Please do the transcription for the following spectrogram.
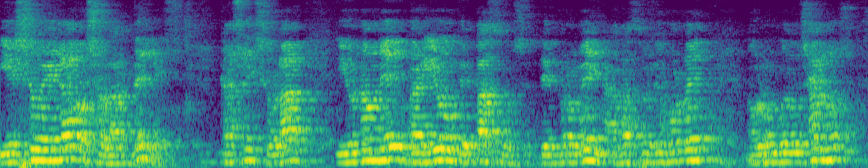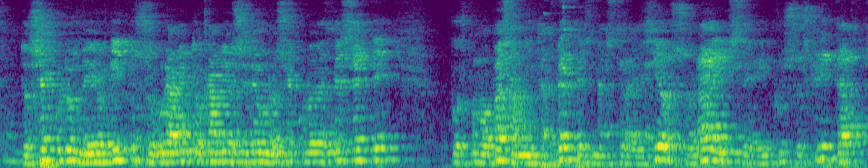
e eso era o solar deles, casa e solar, e o nome variou de Pazos de Provén a Pazos de Borbén ao longo dos anos, dos séculos, mellor dito, seguramente o cambio se deu no século XVII, pois como pasa moitas veces nas tradicións orais e incluso escritas,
